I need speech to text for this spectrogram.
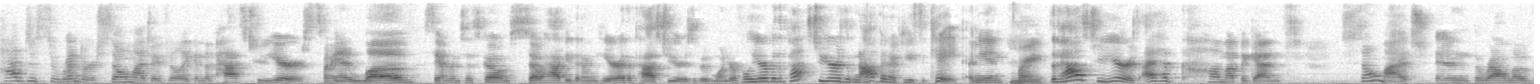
had to surrender so much. I feel like in the past two years. It's funny. I love San Francisco. I'm so happy that I'm here. The past two years have been wonderful here, but the past two years have not been a piece of cake. I mean, right. the past two years, I have come up against so much in the realm of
